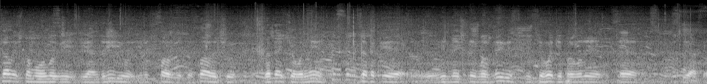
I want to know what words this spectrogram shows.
селищному голові, і Андрію, і Вячеславу Вячеславовичу за те, що вони все-таки е, віднайшли можливість і сьогодні провели це свято.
